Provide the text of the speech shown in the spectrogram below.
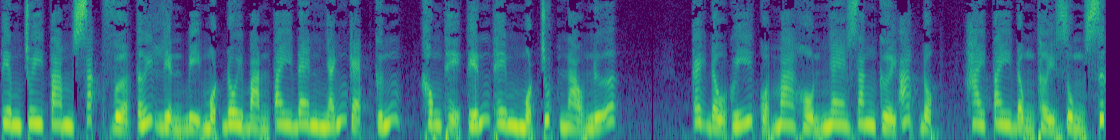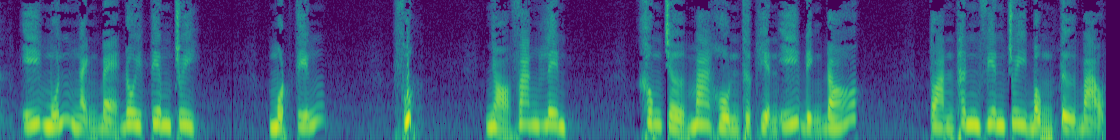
Tiêm truy tam sắc vừa tới liền bị một đôi bàn tay đen nhánh kẹp cứng, không thể tiến thêm một chút nào nữa cái đầu quý của ma hồn nghe răng cười ác độc, hai tay đồng thời dùng sức ý muốn ngạnh bẻ đôi tiêm truy. Một tiếng, phúc, nhỏ vang lên, không chờ ma hồn thực hiện ý định đó. Toàn thân viên truy bổng tự bảo,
